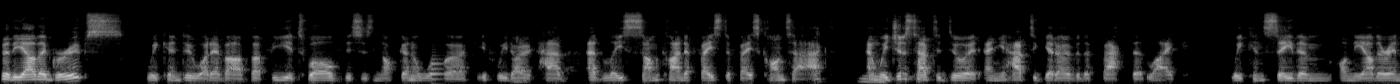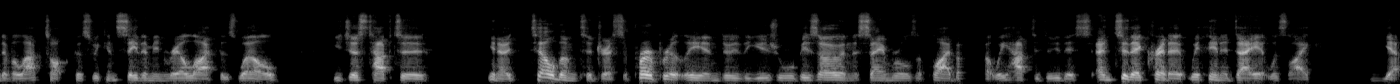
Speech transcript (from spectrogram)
for the other groups, we can do whatever, but for year 12, this is not going to work if we don't have at least some kind of face to face contact. Mm. And we just have to do it. And you have to get over the fact that, like, we can see them on the other end of a laptop because we can see them in real life as well. You just have to you know, tell them to dress appropriately and do the usual bizzo and the same rules apply, but, but we have to do this. And to their credit, within a day, it was like, yeah,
